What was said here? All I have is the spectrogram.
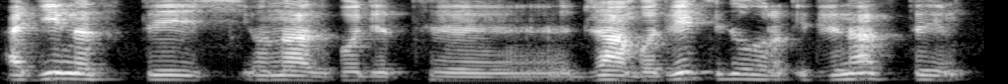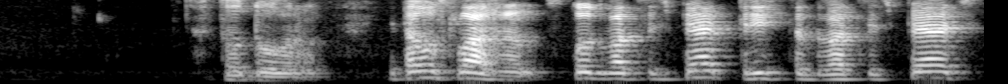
Одиннадцатый у нас будет э, Jumbo 200 долларов. И двенадцатый 100 долларов. Итого слажем 125, 325,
